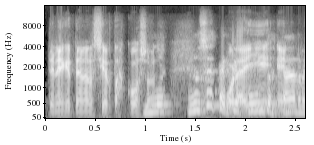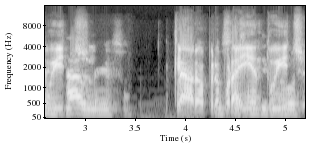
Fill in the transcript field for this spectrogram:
tenés que tener ciertas cosas. No, sé hasta por qué ahí punto en eso. Claro, pero por ahí en Twitch,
